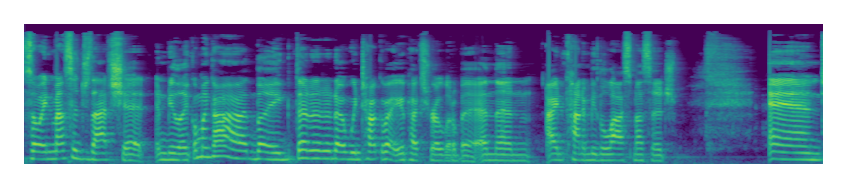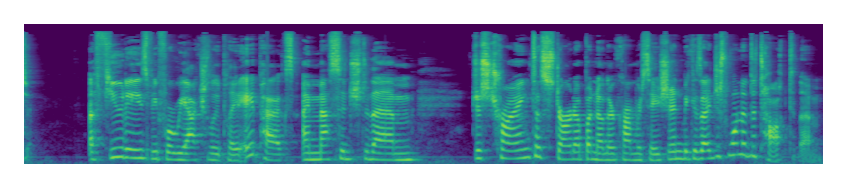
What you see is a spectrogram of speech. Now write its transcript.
so I'd message that shit and be like, oh my god, like da da da da. We'd talk about Apex for a little bit, and then I'd kind of be the last message. And a few days before we actually played Apex, I messaged them just trying to start up another conversation because I just wanted to talk to them.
